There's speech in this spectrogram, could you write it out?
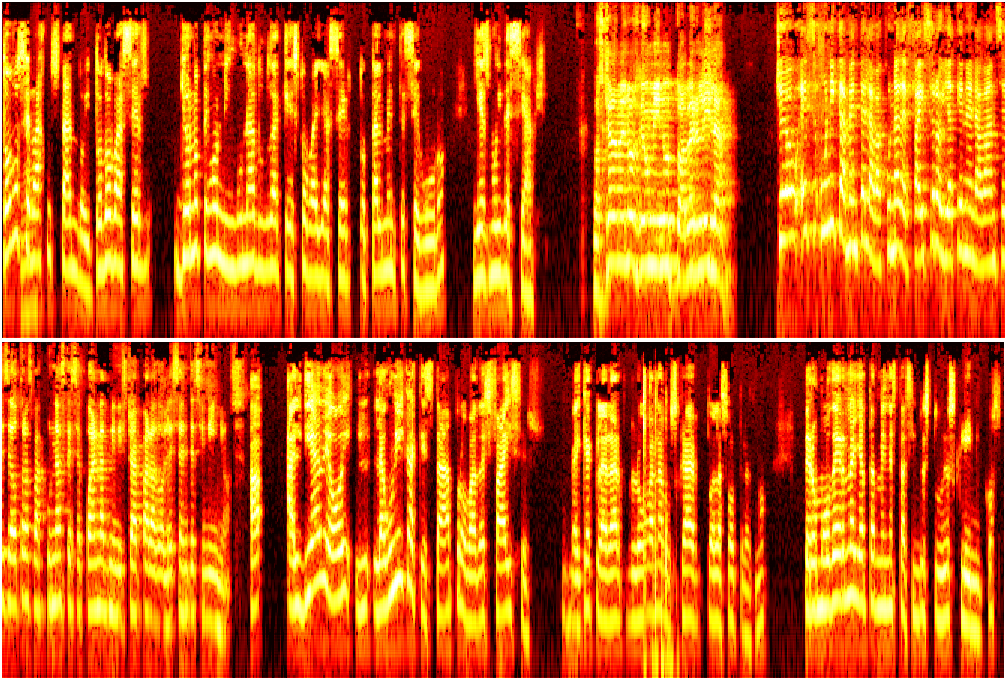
Todo se va ajustando y todo va a ser, yo no tengo ninguna duda que esto vaya a ser totalmente seguro y es muy deseable. Nos queda menos de un minuto. A ver, Lila. Joe, ¿es únicamente la vacuna de Pfizer o ya tienen avances de otras vacunas que se puedan administrar para adolescentes y niños? Ah, al día de hoy, la única que está aprobada es Pfizer. Hay que aclarar, luego van a buscar todas las otras, ¿no? Pero Moderna ya también está haciendo estudios clínicos.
